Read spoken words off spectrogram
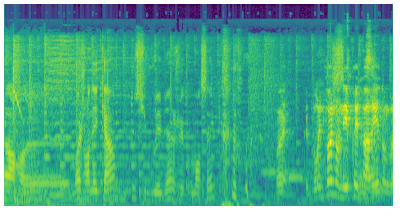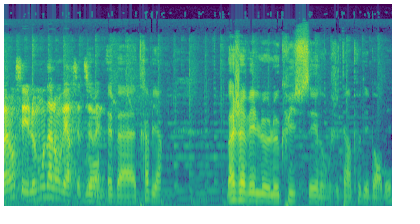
Alors, euh, moi j'en ai qu'un. Du coup, si vous voulez bien, je vais commencer. Pour une fois, j'en ai préparé, donc vraiment, c'est le monde à l'envers cette Bon, semaine. eh ben, très bien. Bah, j'avais le, le quiz, donc j'étais un peu débordé.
